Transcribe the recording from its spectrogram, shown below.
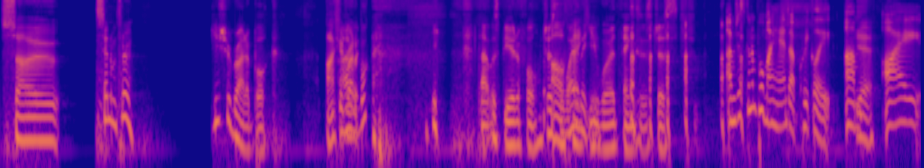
So send them through. You should write a book. I should I write a book. That was beautiful. Just Oh, the way that you you. word things is just. I'm just going to put my hand up quickly. Um, Yeah. I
